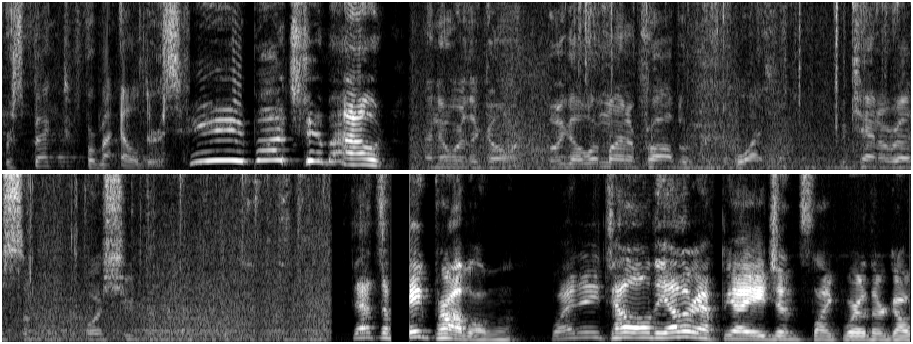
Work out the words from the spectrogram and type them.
Respect for my elders. He punched him out. I know where they're going, but we got one minor problem. What? We can't arrest them or shoot them. That's a big problem. Why didn't he tell all the other FBI agents, like, where they're going?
